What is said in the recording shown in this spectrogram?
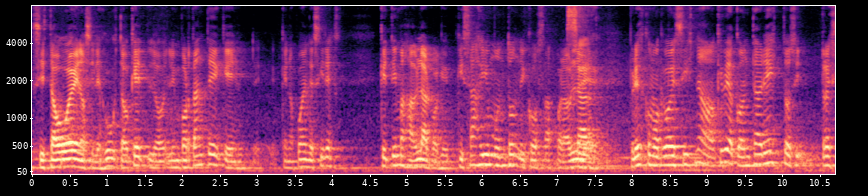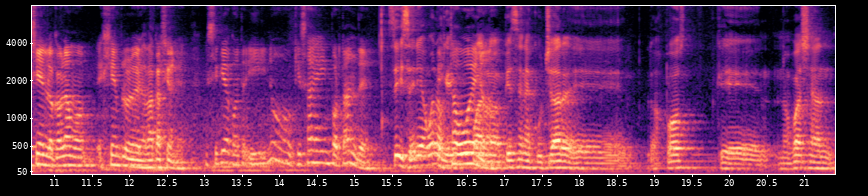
si está bueno, si les gusta o qué. Lo, lo importante que, que nos pueden decir es qué temas hablar, porque quizás hay un montón de cosas para hablar. Sí. Pero es como que vos decís, no, ¿qué voy a contar esto? Si, recién lo que hablamos, ejemplo, lo de las vacaciones. Decís, ¿qué voy a contar? Y no, quizás es importante. Sí, sería bueno que bueno. cuando empiecen a escuchar eh, los posts que nos vayan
